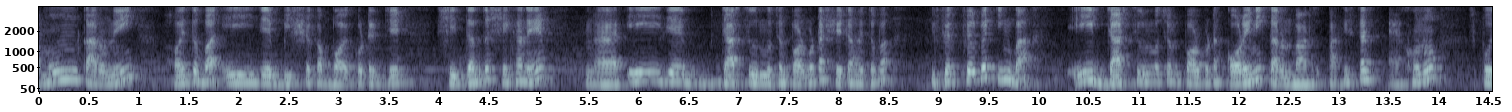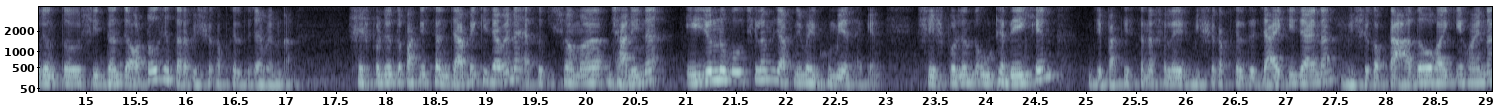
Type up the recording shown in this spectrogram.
এমন কারণেই হয়তোবা এই যে বিশ্বকাপ বয়কটের যে সিদ্ধান্ত, সেখানে এই যে জার্সি উন্মোচন পর্বটা, সেটা হয়তোবা ইফেক্ট ফেলবে কিংবা এই জার্সি উন্মোচন পর্বটা করেনি কারণ পাকিস্তান এখনও পর্যন্ত সিদ্ধান্তে অটল যে তারা বিশ্বকাপ খেলতে যাবেন না। শেষ পর্যন্ত পাকিস্তান যাবে কি যাবে না, এত কিছু আমরা জানি না। এই জন্য বলছিলাম যে আপনি ভাই ঘুমিয়ে থাকেন। শেষ পর্যন্ত উঠে দেখেন যে পাকিস্তান আসলে বিশ্বকাপ খেলতে যায় কি যায় না, বিশ্বকাপটা আদৌ হয় কি হয় না,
